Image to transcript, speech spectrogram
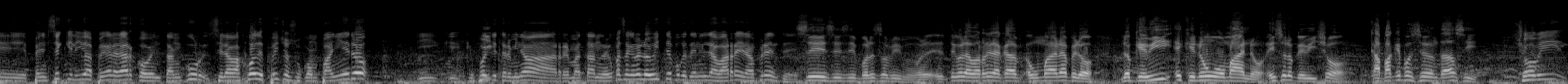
Que pensé que le iba a pegar al arco Bentancur, se la bajó de pecho a su compañero y que, que fue el que terminaba rematando. Lo que pasa es que no lo viste porque tenés la barrera enfrente. Sí, sí, sí, por eso mismo. Eh, Tengo la barrera acá humana, pero lo que vi es que no hubo mano. Eso es lo que vi yo. Capaz que posición levantada sí. Yo vi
